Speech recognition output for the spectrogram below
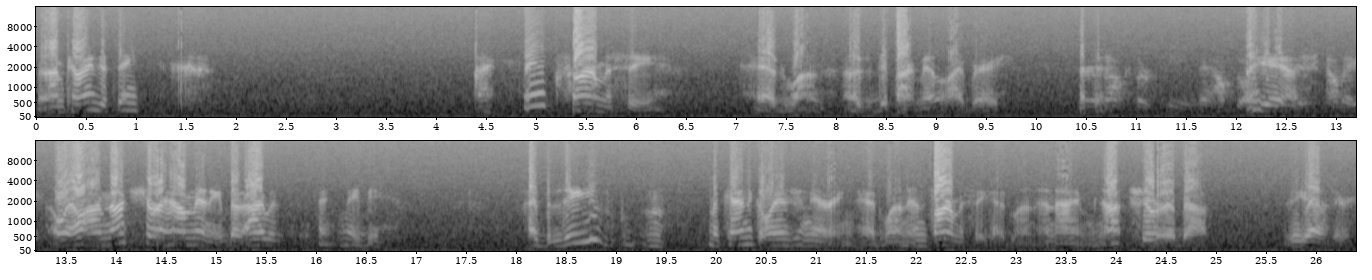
but I'm trying to think. I think pharmacy had one uh, the departmental library. They're about 13 now, so I'm Yes. how they... Well, I'm not sure how many, but I would think maybe, I believe mm, mechanical engineering had one and pharmacy had one, and I'm not sure about the others.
